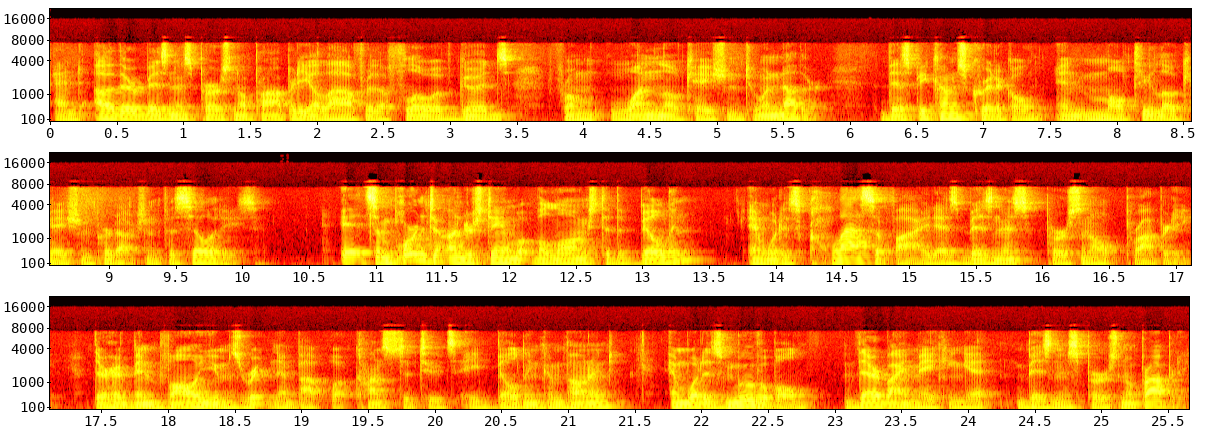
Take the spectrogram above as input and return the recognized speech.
and other business personal property allow for the flow of goods from one location to another this becomes critical in multi location production facilities. It's important to understand what belongs to the building and what is classified as business personal property. There have been volumes written about what constitutes a building component and what is movable, thereby making it business personal property.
